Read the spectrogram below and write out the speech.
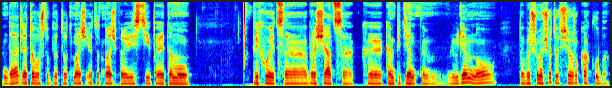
да, для того, чтобы этот матч, этот матч провести. Поэтому приходится обращаться к компетентным людям, но по большому счету все в руках клуба.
